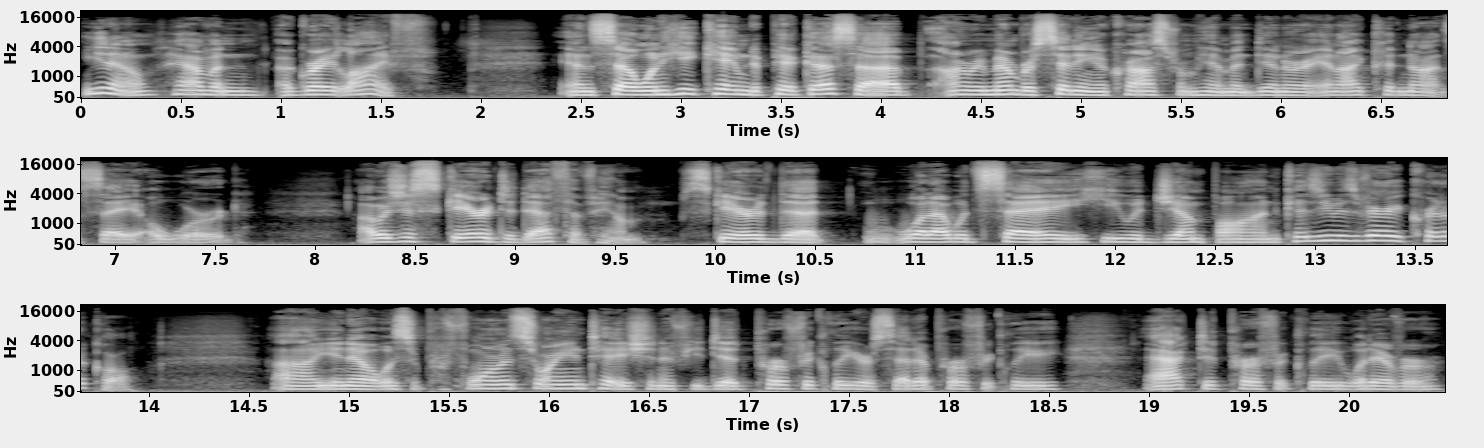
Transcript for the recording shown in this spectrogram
you know, having a great life. And so when he came to pick us up, I remember sitting across from him at dinner and I could not say a word. I was just scared to death of him, scared that what I would say he would jump on because he was very critical. Uh, you know, it was a performance orientation. If you did perfectly or said it perfectly, acted perfectly, whatever,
